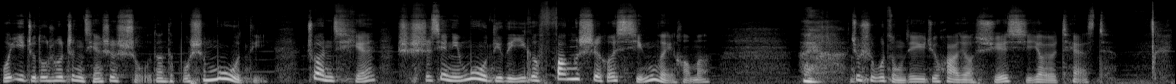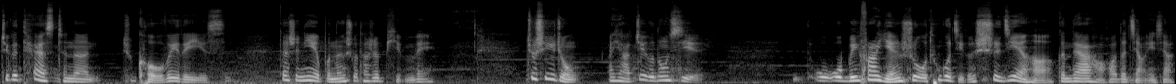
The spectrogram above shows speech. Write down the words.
我一直都说挣钱是手段，它不是目的。赚钱是实现你目的的一个方式和行为，好吗？哎呀，就是我总结一句话，叫学习要有 test。这个 test 呢是口味的意思，但是你也不能说它是品味，就是一种哎呀，这个东西。我我没法言说，我通过几个事件哈，跟大家好好的讲一下。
